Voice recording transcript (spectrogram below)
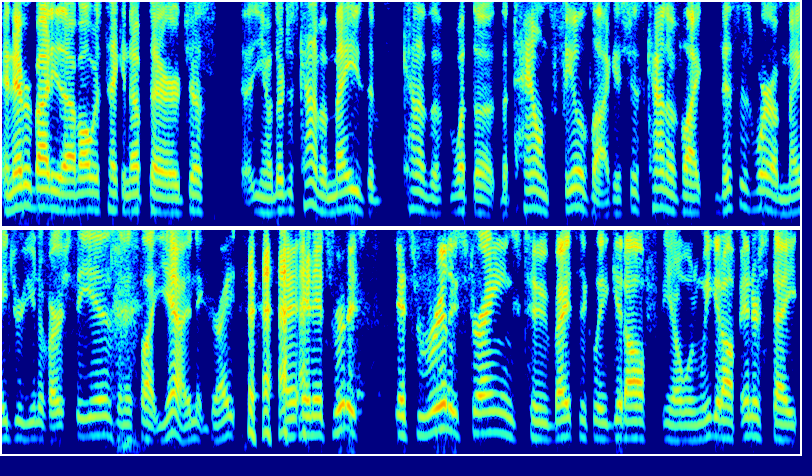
and everybody that I've always taken up there just you know they're just kind of amazed at kind of the what the the town feels like it's just kind of like this is where a major university is and it's like yeah isn't it great and, and it's really it's really strange to basically get off you know when we get off interstate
